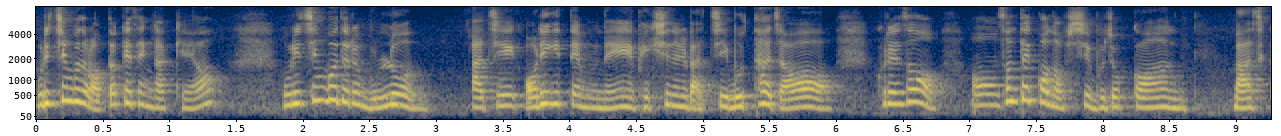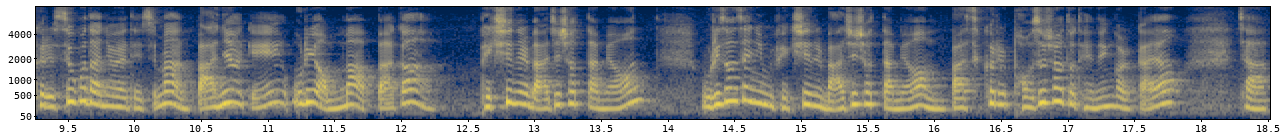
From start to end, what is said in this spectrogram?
우리 친구들 어떻게 생각해요? 우리 친구들은 물론 아직 어리기 때문에 백신을 맞지 못하죠. 그래서 어, 선택권 없이 무조건 마스크를 쓰고 다녀야 되지만 만약에 우리 엄마 아빠가 백신을 맞으셨다면 우리 선생님이 백신을 맞으셨다면 마스크를 벗으셔도 되는 걸까요? 자,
